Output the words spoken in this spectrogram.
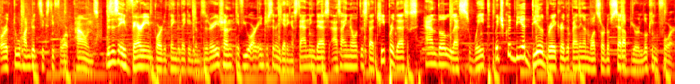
or 264 pounds. This is a very important thing to take into consideration if you are interested in getting a standing desk as I noticed that cheaper desks handle less weight, which could be a deal breaker depending on what sort of setup you're looking for.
